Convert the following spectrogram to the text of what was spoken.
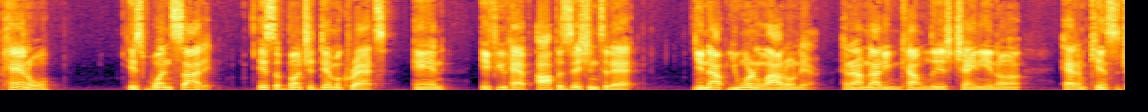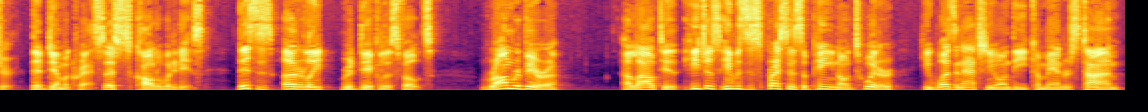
panel is one sided. It's a bunch of Democrats and if you have opposition to that, you're not you weren't allowed on there. And I'm not even counting Liz Cheney and uh, Adam Kinzinger. They're Democrats. Let's call it what it is. This is utterly ridiculous, folks. Ron Rivera allowed to he just he was expressing his opinion on Twitter. He wasn't actually on the commander's time,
